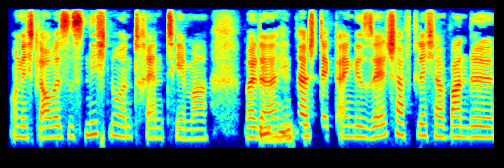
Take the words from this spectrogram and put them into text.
Und ich glaube, es ist nicht nur ein Trendthema, weil mhm. dahinter steckt ein gesellschaftlicher Wandel,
